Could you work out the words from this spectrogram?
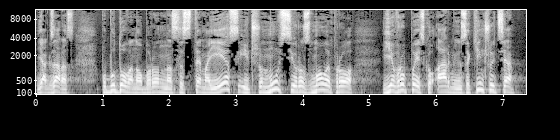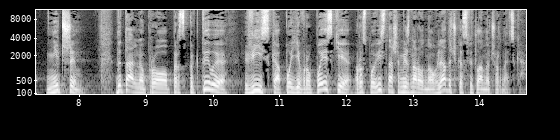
Як зараз побудована оборонна система ЄС і чому всі розмови про європейську армію закінчуються нічим? Детально про перспективи війська по-європейськи розповість наша міжнародна оглядачка Світлана Чорнецька.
